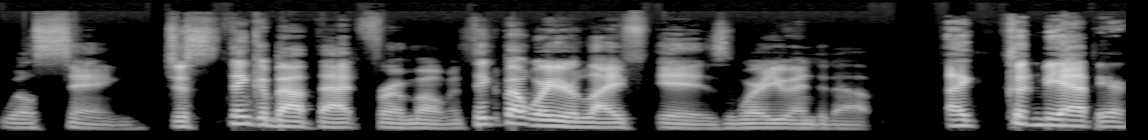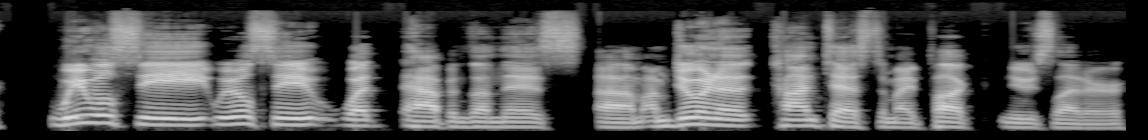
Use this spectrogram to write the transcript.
will sing. Just think about that for a moment. Think about where your life is and where you ended up. I couldn't be happier. we will see we will see what happens on this um, i'm doing a contest in my puck newsletter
